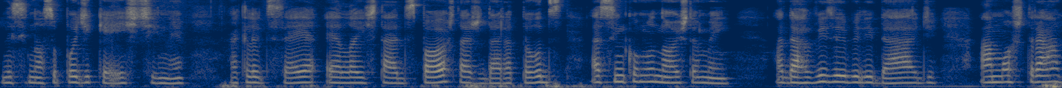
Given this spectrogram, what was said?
nesse nosso podcast, né? A Claudiceia, ela está disposta a ajudar a todos, assim como nós também, a dar visibilidade, a mostrar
